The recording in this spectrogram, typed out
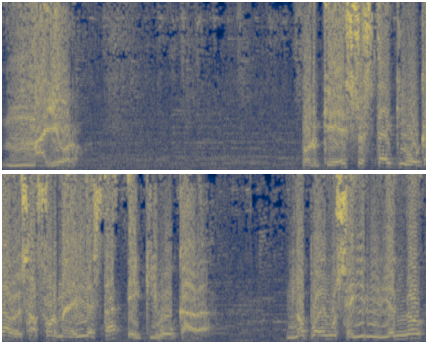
mayor. Porque eso está equivocado, esa forma de vida está equivocada. No podemos seguir viviendo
